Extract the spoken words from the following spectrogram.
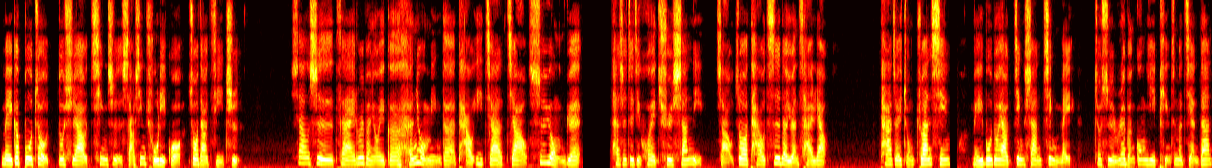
每个步骤都是要亲自小心处理过，做到极致。像是在日本有一个很有名的陶艺家叫施永月，他是自己会去山里找做陶瓷的原材料。他这种专心，每一步都要尽善尽美，就是日本工艺品这么简单。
